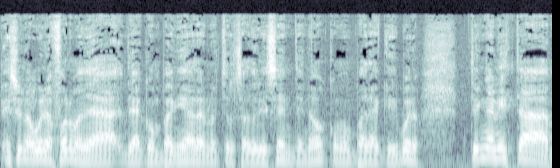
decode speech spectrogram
Es una buena forma de, acompañar a nuestros adolescentes, ¿no? Como para que, bueno, tengan esta,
